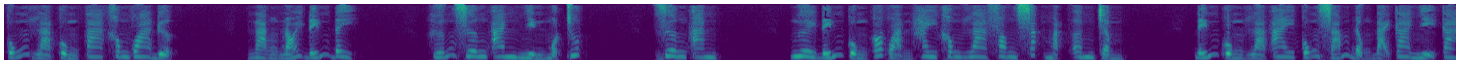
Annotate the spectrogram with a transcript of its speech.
Cũng là cùng ta không qua được. Nàng nói đến đây. Hướng Dương An nhìn một chút. Dương An. Ngươi đến cùng có quản hay không la phong sắc mặt âm trầm. Đến cùng là ai cũng dám động đại ca nhị ca.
